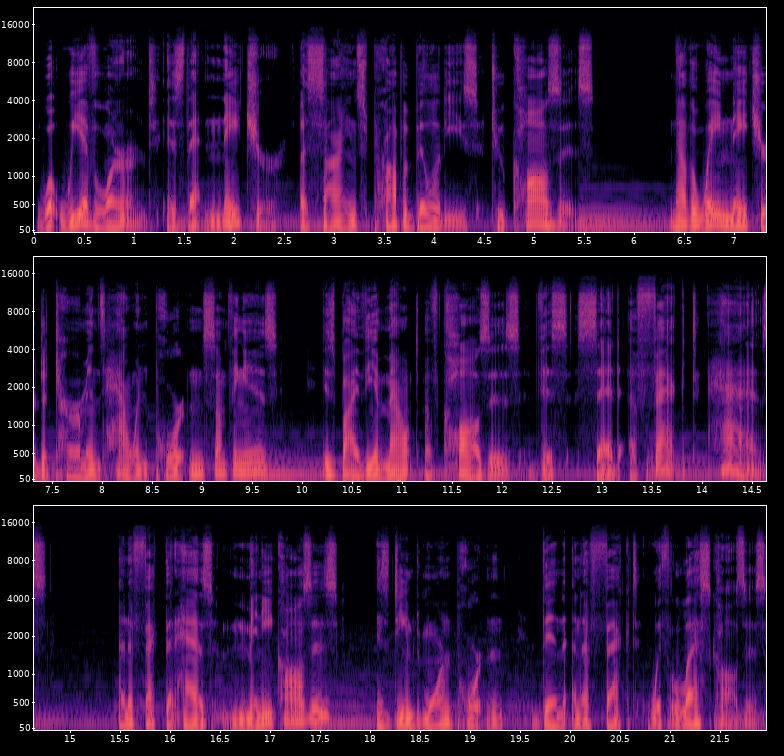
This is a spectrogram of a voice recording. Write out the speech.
What we have learned is that nature assigns probabilities to causes. Now, the way nature determines how important something is is by the amount of causes this said effect has. An effect that has many causes is deemed more important than an effect with less causes.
